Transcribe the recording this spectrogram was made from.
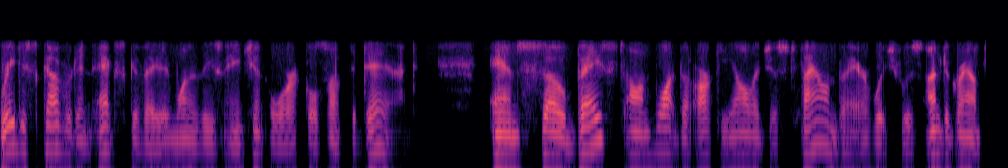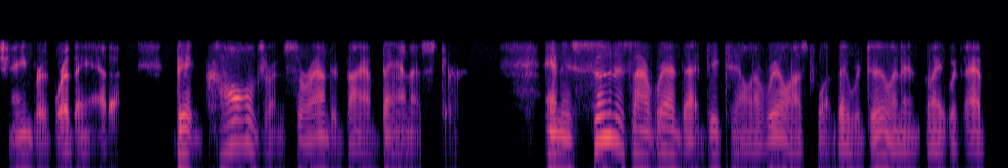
rediscovered and excavated one of these ancient oracles of the dead. And so, based on what the archaeologists found there, which was underground chamber where they had a big cauldron surrounded by a banister, and as soon as I read that detail, I realized what they were doing, and they would have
